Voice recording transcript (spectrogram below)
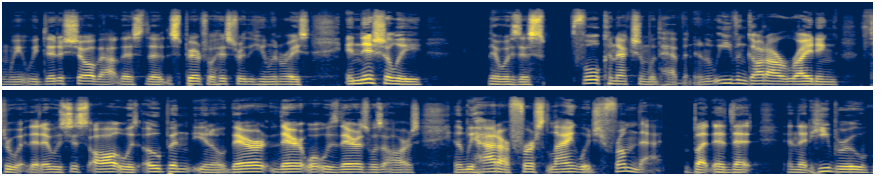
and we, we did a show about this the, the spiritual history of the human race. Initially, there was this full connection with heaven and we even got our writing through it that it was just all it was open you know there there what was theirs was ours and we had our first language from that but uh, that and that hebrew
